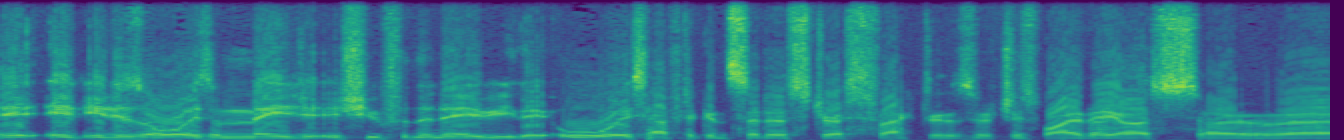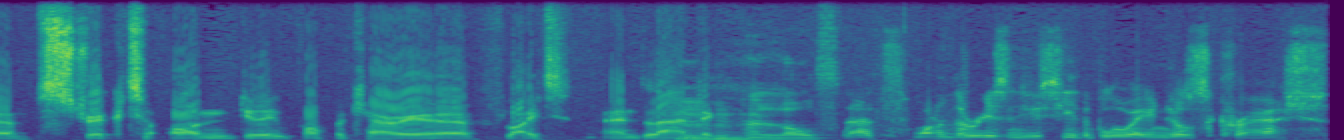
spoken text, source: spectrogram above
It, it, it is always a major issue for the Navy. They always have to consider stress factors, which is why they are so uh, strict on doing proper carrier flight and landing. That's one of the reasons you see the Blue Angels crash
